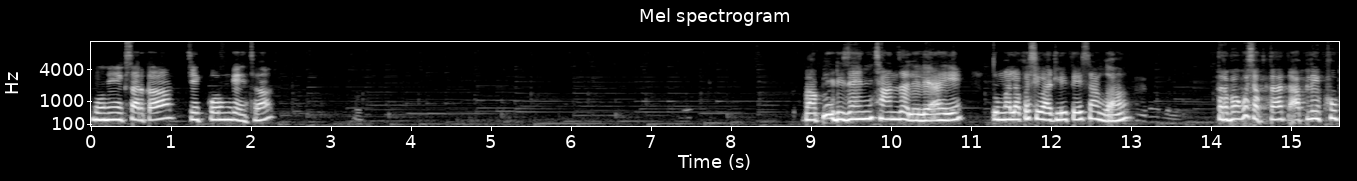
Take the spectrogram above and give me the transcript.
दोन्ही एकसारखा चेक करून घ्यायचं. आपली डिझाईन छान झालेली आहे. तुम्हाला कशी वाटली ते सांगा. तर बघू शकतात आपली खूप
